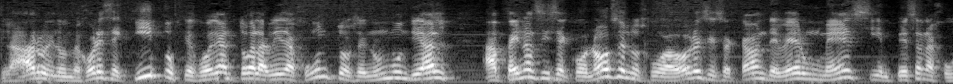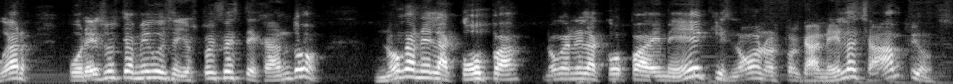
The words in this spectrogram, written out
Claro, y los mejores equipos que juegan toda la vida juntos. En un mundial apenas si se conocen los jugadores y se acaban de ver un mes y empiezan a jugar. Por eso este amigo dice, yo estoy festejando no gané la Copa, no gané la Copa MX, no, no, gané la Champions.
